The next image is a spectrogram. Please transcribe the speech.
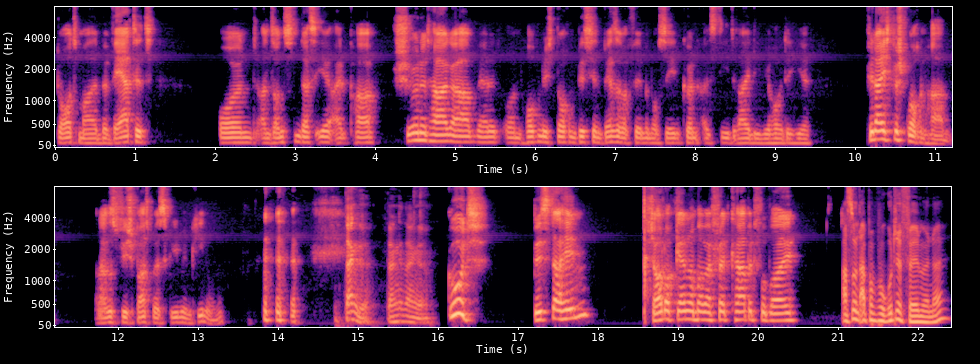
dort mal bewertet. Und ansonsten, dass ihr ein paar schöne Tage haben werdet und hoffentlich doch ein bisschen bessere Filme noch sehen könnt als die drei, die wir heute hier vielleicht besprochen haben. Und alles viel Spaß bei Scream im Kino. Ne? Danke, danke, danke. Gut, bis dahin. Schaut auch gerne nochmal bei Fred Carpet vorbei. Achso, und apropos gute Filme, ne?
